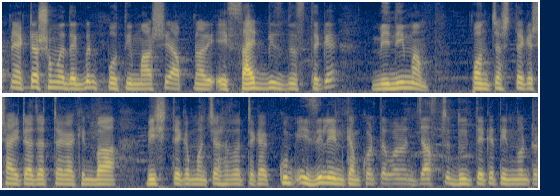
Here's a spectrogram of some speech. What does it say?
আপনি একটা সময় দেখবেন প্রতি মাসে আপনার এই সাইড বিজনেস থেকে মিনিমাম পঞ্চাশ থেকে ষাট হাজার টাকা কিংবা বিশ থেকে পঞ্চাশ হাজার টাকা খুব ইজিলি ইনকাম করতে পারেন। জাস্ট দুই থেকে তিন ঘণ্টা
